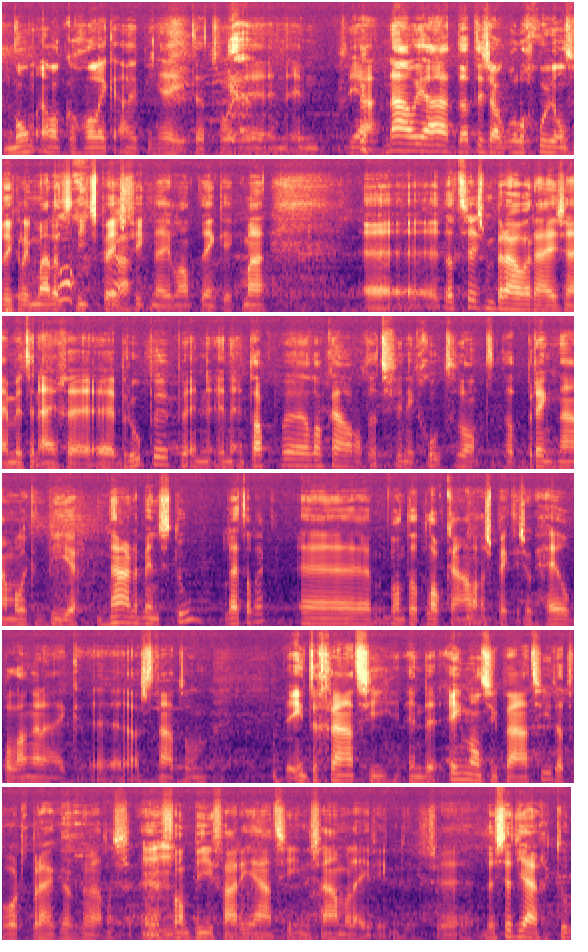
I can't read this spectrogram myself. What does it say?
non-alcoholic IPA. Dat wordt, en, en, ja, nou ja, dat is ook wel een goede ontwikkeling, maar dat is niet specifiek Nederland, denk ik. Maar eh, dat steeds een brouwerij zijn met een eigen eh brewpub en, en een taplokaal, dat vind ik goed. Want dat brengt namelijk het bier naar de mensen toe, letterlijk. Eh, want dat lokale aspect is ook heel belangrijk eh, als het gaat om de integratie en de emancipatie, dat woord gebruik ik ook nog wel eens, eh, van biervariatie in de samenleving. Dus, eh, dus dat juich ik toe.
